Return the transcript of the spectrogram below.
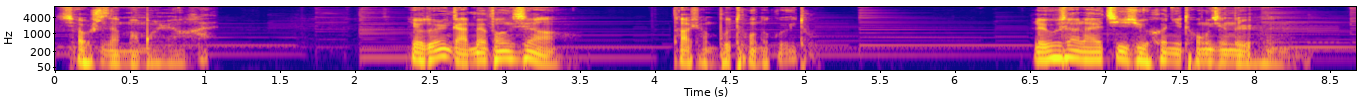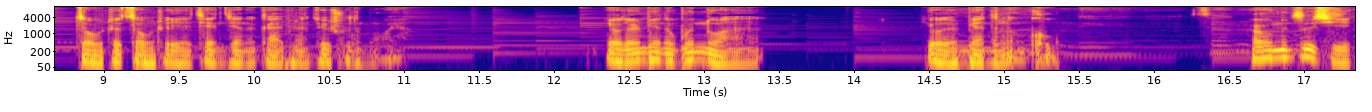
消失在茫茫人海。有的人改变方向，踏上不同的归途。留下来继续和你同行的人，走着走着也渐渐的改变了最初的模样。有的人变得温暖，有的人变得冷酷，而我们自己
